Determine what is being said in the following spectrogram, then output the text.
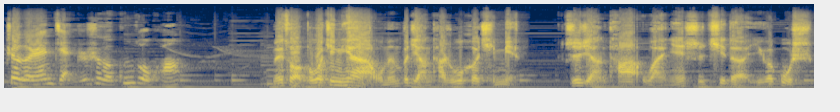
这个人简直是个工作狂。没错，不过今天啊，我们不讲他如何勤勉，只讲他晚年时期的一个故事。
